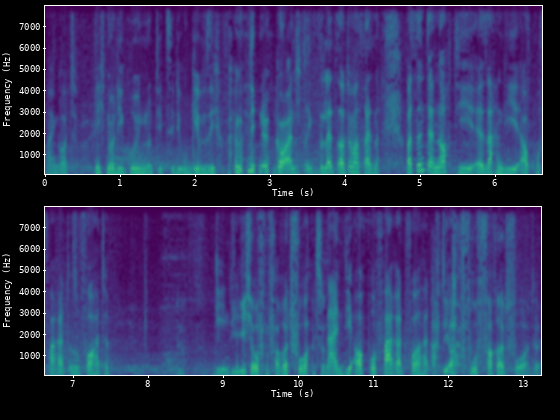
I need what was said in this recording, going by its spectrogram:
Mein Gott, nicht nur die Grünen und die CDU geben sich auf einmal den Öko-Anstrich. Zuletzt auch Thomas Reisner. Was sind denn noch die äh, Sachen, die Aufbruchfahrrad so vorhatte? Die, die, ich auf dem Fahrrad vorhatte? Nein, die Aufbruchfahrrad vorhatte. Ach, die Aufbruchfahrrad vorhatte.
